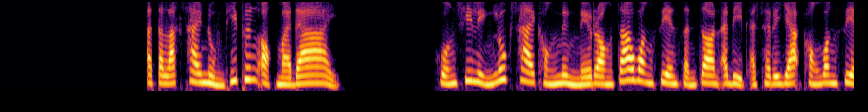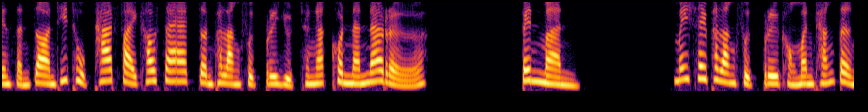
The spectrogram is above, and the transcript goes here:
ำ อัตลักษณ์ชายหนุ่มที่เพิ่งออกมาได้หวงชีหลิงลูกชายของหนึ่งในรองเจ้าวังเซียนสัญจรอดีตอัจฉริยะของวังเซียนสัญจรที่ถูกธาตุไฟเข้าแทรกจนพลังฝึกประยุทธ์ชะงักคนนั้นน่าเหรอ เป็นมัน ไม่ใช่พลังฝึกปรือของมันค้างเติ่ง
